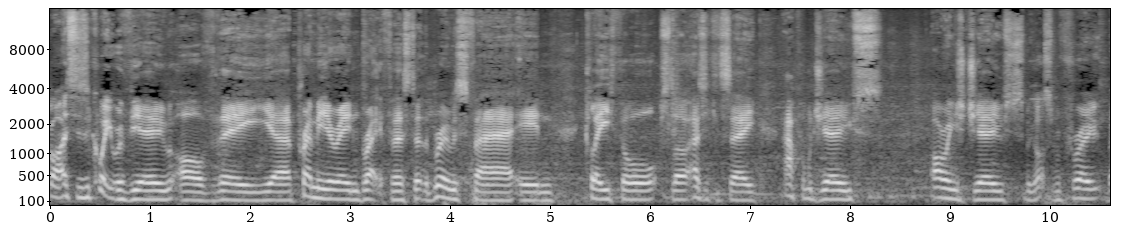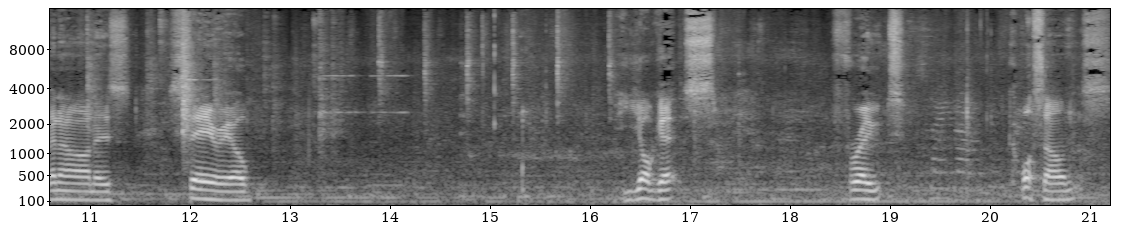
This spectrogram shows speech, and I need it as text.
Right, this is a quick review of the uh, Premier Inn breakfast at the Brewers Fayre in Cleethorpes. Look, as you can see, apple juice, orange juice, we've got some fruit, bananas, cereal, yogurts, fruit, croissants,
